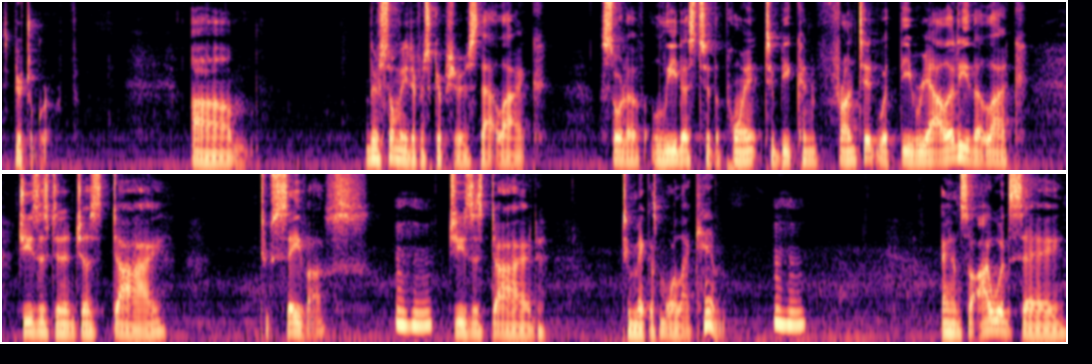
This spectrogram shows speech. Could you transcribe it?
Spiritual growth. Um, there's so many different scriptures that like sort of lead us to the point to be confronted with the reality that like Jesus didn't just die to save us. Mm-hmm. Jesus died to make us more like Him. Mm-hmm. And so I would say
